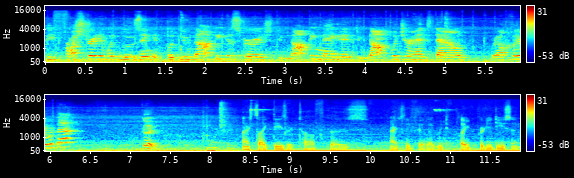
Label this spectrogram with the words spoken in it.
Be frustrated with losing, but do not be discouraged. Do not be negative. Do not put your heads down. We all clear with that? Good. Nights like these are tough because I actually feel like we played pretty decent.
